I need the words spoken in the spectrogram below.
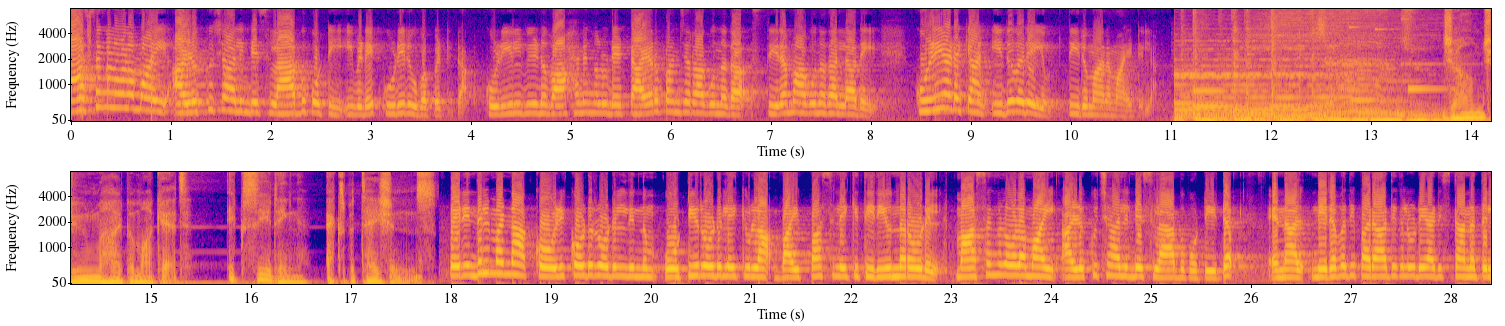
മാസങ്ങളോളമായി അഴുക്കുചാലിന്റെ സ്ലാബ് പൊട്ടി ഇവിടെ കുഴി രൂപപ്പെട്ടിട്ട. കുഴിയിൽ വീണ് വാഹനങ്ങളുടെ ടയർ പഞ്ചറാകുന്നത് സ്ഥിരമാകുന്നതല്ലാതെ കുഴിയടയ്ക്കാൻ ഇതുവരെയും തീരുമാനമായിട്ടില്ല. Jam June Hypermarket. Exceeding expectations. പെരിന്തൽമണ്ണ കോഴിക്കോട് റോഡിൽ നിന്നും ഊട്ടി റോഡിലേക്കുള്ള ബൈപ്പാസിലേക്ക് തിരിയുന്ന റോഡിൽ മാസങ്ങളോളമായി അഴുക്കുചാലിന്റെ സ്ലാബ് പൊട്ടിയിട്ട്. എന്നാൽ നിരവധി പരാതികളുടെ അടിസ്ഥാനത്തിൽ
